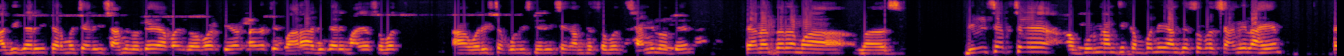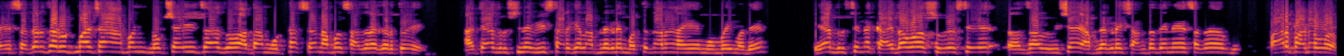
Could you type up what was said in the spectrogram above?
अधिकारी कर्मचारी सामील होते. आपण जवळपास टिळक नगरचे बारा अधिकारी माझ्यासोबत वरिष्ठ पोलीस निरीक्षक आमच्यासोबत सामील होते. त्यानंतर BSF चे पूर्ण आमची कंपनी आमच्यासोबत सामील आहे. सदरचा रूट हा आपण लोकशाहीचा जो आता मोठा सण आपण साजरा करतोय त्या दृष्टीने वीस तारखेला आपल्याकडे मतदान आहे मुंबईमध्ये. या दृष्टीने कायदा व सुव्यवस्थेचा विषय आपल्याकडे शांततेने सगळं पार पाडावं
